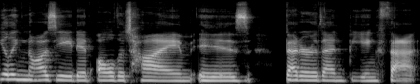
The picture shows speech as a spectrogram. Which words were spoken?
feeling nauseated all the time is better than being fat.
